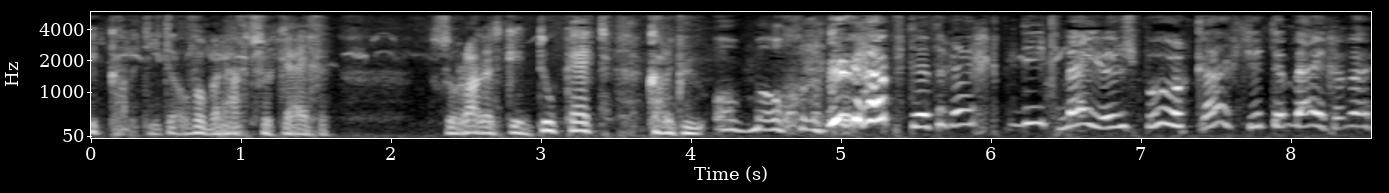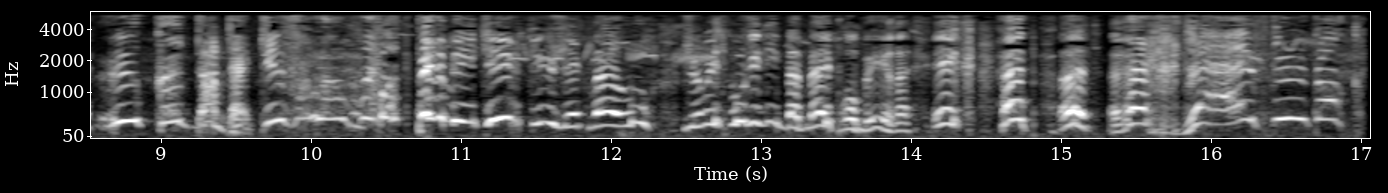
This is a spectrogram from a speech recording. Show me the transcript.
Ik kan het niet over mijn hart verkrijgen. Zolang het kind toekijkt, kan ik u onmogelijk... U hebt het recht niet mij een spoorkaartje te weigeren. U kunt dat uit u verlopen. Wat permitteert u zich wel? Zoiets moet u niet met mij proberen. Ik heb het recht. Blijft u toch...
